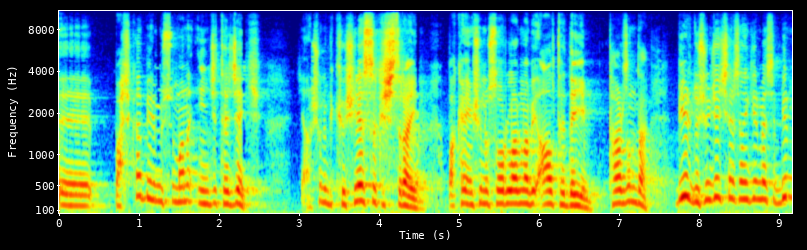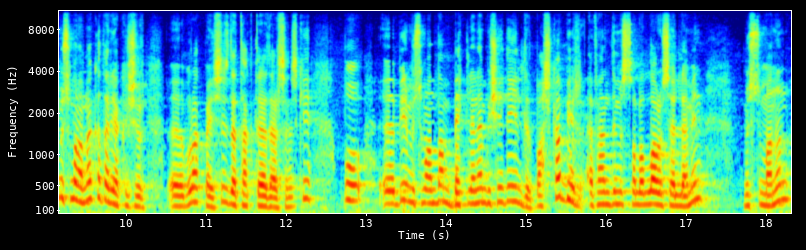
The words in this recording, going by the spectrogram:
e, başka bir Müslümanı incitecek, yani şunu bir köşeye sıkıştırayım, bakayım şunu sorularına bir alt edeyim tarzında bir düşünce içerisine girmesi bir Müslümana ne kadar yakışır? E, Burak Bey siz de takdir edersiniz ki bu e, bir Müslümandan beklenen bir şey değildir. Başka bir Efendimiz sallallahu aleyhi ve sellemin Müslümanın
